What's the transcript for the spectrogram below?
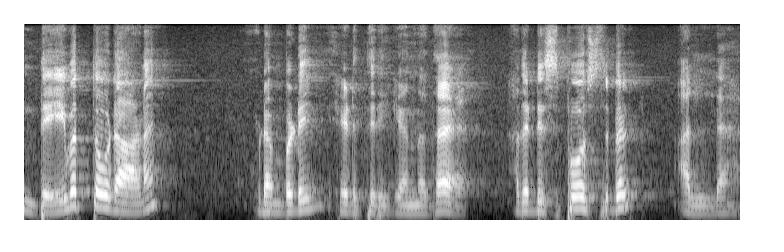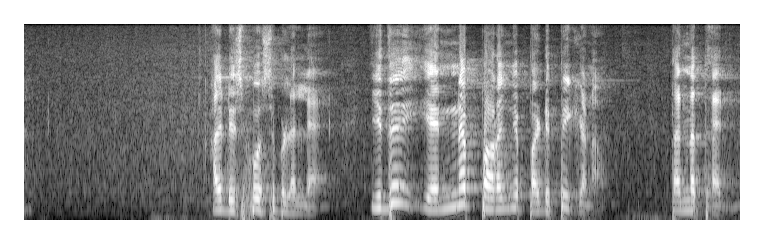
ദൈവത്തോടാണ് ഉടമ്പടി എടുത്തിരിക്കുന്നത്. അത് ഡിസ്പോസിബിൾ അല്ല. അത് ഡിസ്പോസിബിൾ അല്ല. ഇത് എന്നെ പറഞ്ഞ് പഠിപ്പിക്കണം. തന്നെത്താൻ.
